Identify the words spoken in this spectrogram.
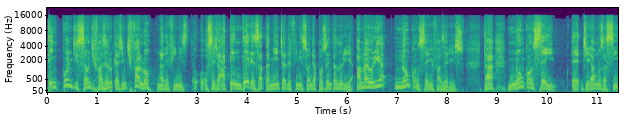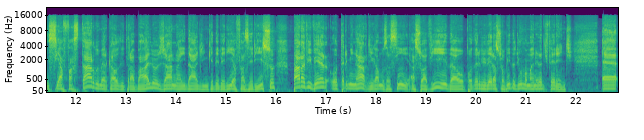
têm condição de fazer o que a gente falou na definição, ou seja, atender exatamente a definição de aposentadoria. A maioria não consegue fazer isso, tá? Não consegue é, digamos assim, se afastar do mercado de trabalho já na idade em que deveria fazer isso, para viver ou terminar, digamos assim, a sua vida ou poder viver a sua vida de uma maneira diferente. É,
